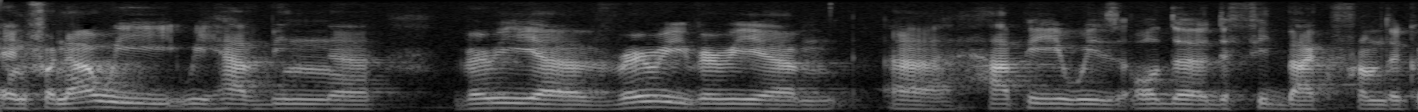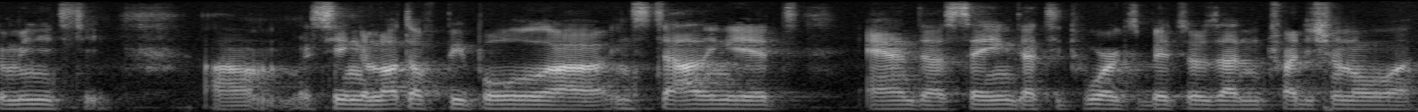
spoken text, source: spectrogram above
and for now we we have been very very very um, uh, happy with all the, the feedback from the community. Um, we're seeing a lot of people uh, installing it and uh, saying that it works better than traditional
